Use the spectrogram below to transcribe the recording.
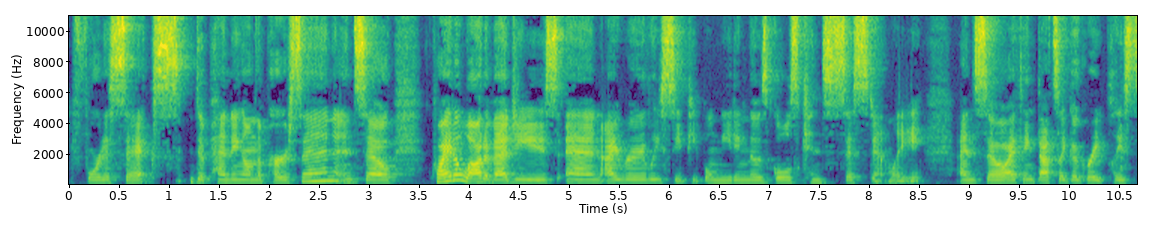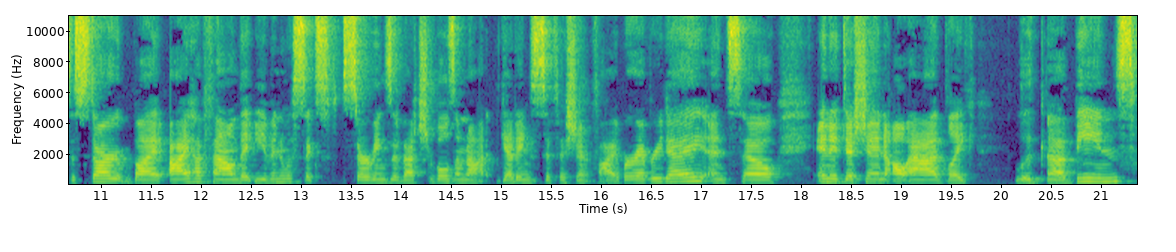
four to six, depending on the person. And so quite a lot of veggies and i rarely see people meeting those goals consistently. And so i think that's like a great place to start but i have found that even with six servings of vegetables i'm not getting sufficient fiber every day. And so in addition i'll add like uh, beans.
